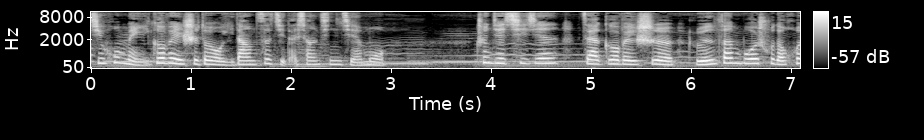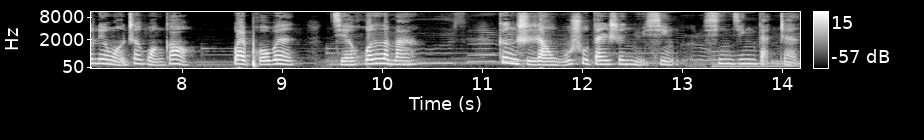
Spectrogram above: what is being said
几乎每一个卫视都有一档自己的相亲节目。春节期间，在各卫视轮番播出的婚恋网站广告，外婆问：“结婚了吗？”更是让无数单身女性心惊胆战。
